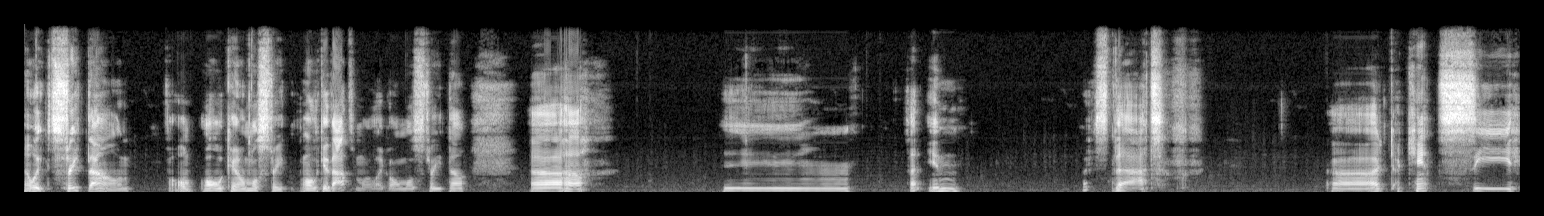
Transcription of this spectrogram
Oh, wait, straight down. Oh, okay, almost straight. Okay, that's more like almost straight down. Uh, is that in? What is that? Uh, I, I can't see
